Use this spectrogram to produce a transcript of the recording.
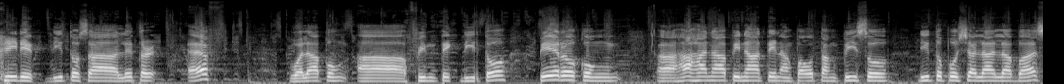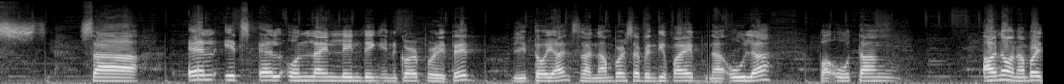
credit dito sa letter F. Wala pong ah, fintech dito. Pero kung ah, hahanapin natin ang pautang piso dito po siya lalabas sa LHL Online Lending Incorporated. Dito yan sa number 75 na ULA, pautang ano, number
